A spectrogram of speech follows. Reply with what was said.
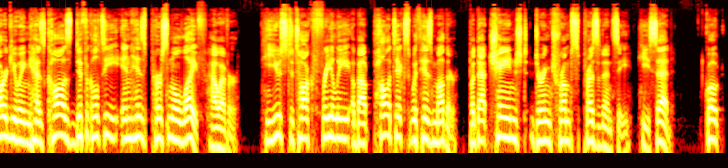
Arguing has caused difficulty in his personal life, however. He used to talk freely about politics with his mother, but that changed during Trump's presidency, he said. Quote,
